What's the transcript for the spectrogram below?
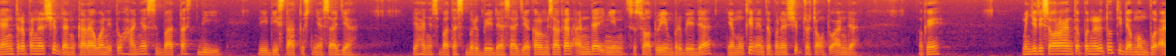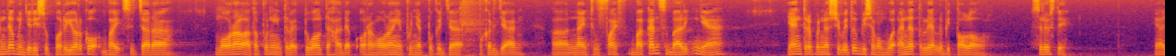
Ya entrepreneurship dan karyawan itu hanya sebatas di di, di statusnya saja. Ya hanya sebatas berbeda saja. Kalau misalkan anda ingin sesuatu yang berbeda ya mungkin entrepreneurship cocok untuk anda. Oke? Okay? menjadi seorang entrepreneur itu tidak membuat anda menjadi superior kok baik secara moral ataupun intelektual terhadap orang-orang yang punya pekerja pekerjaan uh, 9 to 5 bahkan sebaliknya ya entrepreneurship itu bisa membuat anda terlihat lebih tolol. Serius deh. Ya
